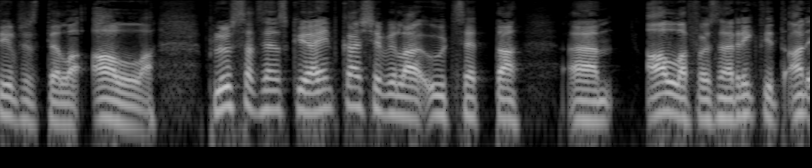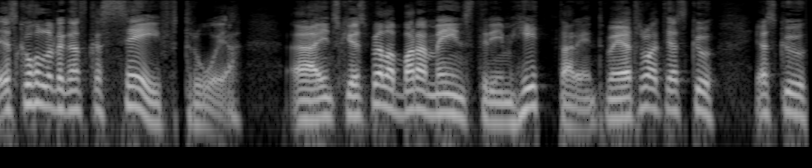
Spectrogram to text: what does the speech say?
tillfredsställa alla. Plus att sen skulle jag inte kanske vilja utsätta um, alla för sådana riktigt, jag skulle hålla det ganska safe tror jag. Uh, inte skulle jag spela bara mainstream hittar inte, men jag tror att jag skulle, jag skulle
